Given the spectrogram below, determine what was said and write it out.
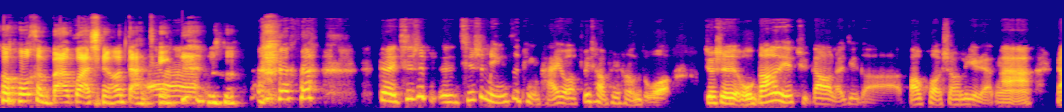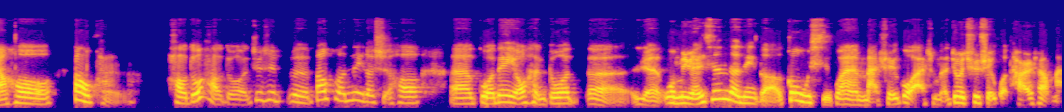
我很八卦，想要打听。对，其实呃，其实名字品牌有非常非常多，就是我刚刚也举到了这个，包括双立人啊，然后爆款好多好多，就是呃，包括那个时候呃，国内有很多呃人，我们原先的那个购物习惯，买水果啊什么的，就是去水果摊儿上买，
